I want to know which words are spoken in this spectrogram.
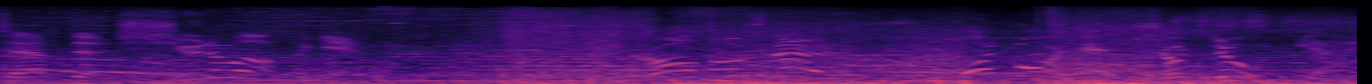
Just have to shoot him off again. You're almost there. One more hit should do it.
